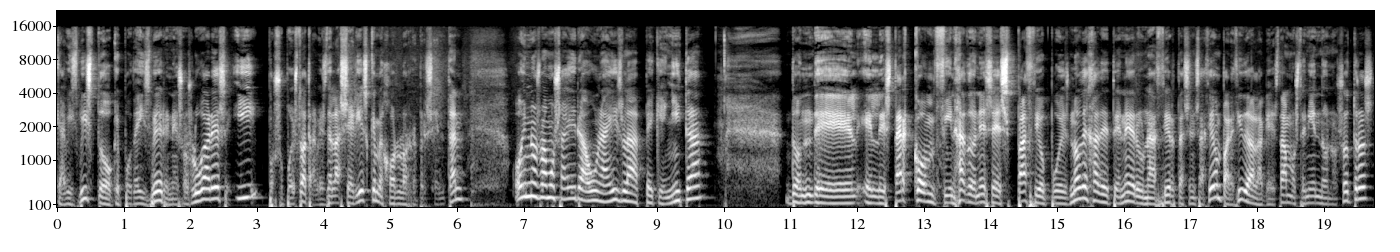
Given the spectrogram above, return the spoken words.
que habéis visto o que podéis ver en esos lugares y, por supuesto, a través de las series que mejor los representan. Hoy nos vamos a ir a una isla pequeñita donde el, estar confinado en ese espacio pues no deja de tener una cierta sensación parecida a la que estamos teniendo nosotros.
